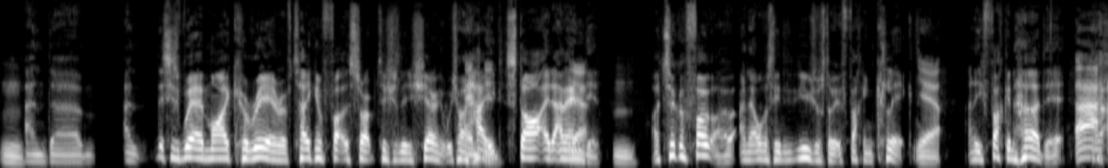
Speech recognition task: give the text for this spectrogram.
Mm. and um, and this is where my career of taking photos surreptitiously and sharing it, which I Ended. hate, started and Yeah. ended. Mm. I took a photo, and obviously the usual stuff, it fucking clicked, Yeah. and he fucking heard it. and, and-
